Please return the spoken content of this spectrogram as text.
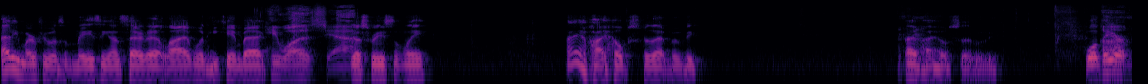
Eddie Murphy was amazing on Saturday Night Live when he came back He was, yeah. just recently. I have high hopes for that movie. I have high hopes for that movie. Well, they are. Um,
